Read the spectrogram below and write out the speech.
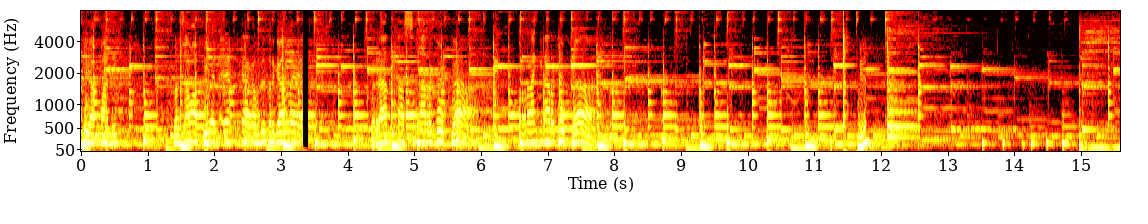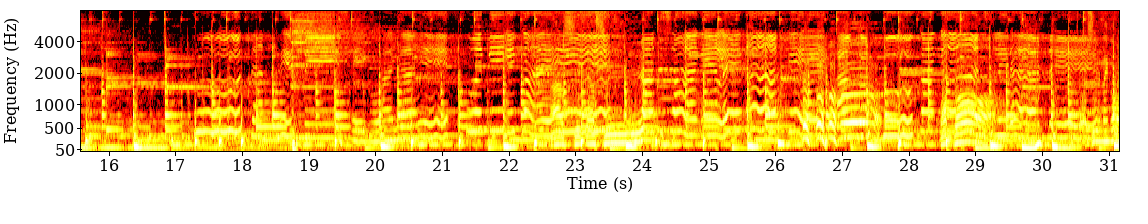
Yang Maning bersama BNN BNNK Kabupaten Terenggalek berantas narkoba. Perangi narkoba. Asik-asik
